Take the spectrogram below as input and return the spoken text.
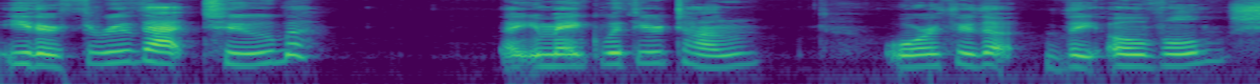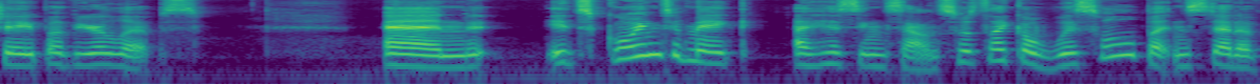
either through that tube that you make with your tongue or through the, the oval shape of your lips. And it's going to make a hissing sound. So it's like a whistle, but instead of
